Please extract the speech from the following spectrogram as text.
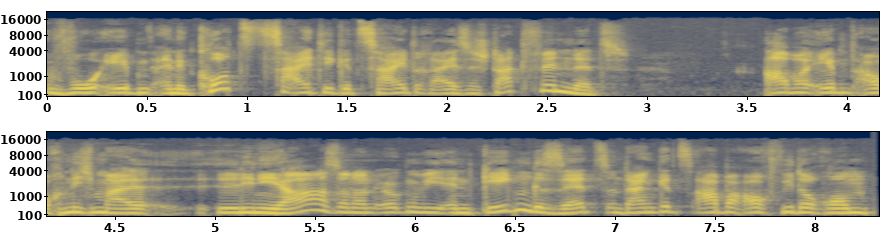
wo eben eine kurzzeitige Zeitreise stattfindet, aber eben auch nicht mal linear, sondern irgendwie entgegengesetzt. Und dann gibt es aber auch wiederum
